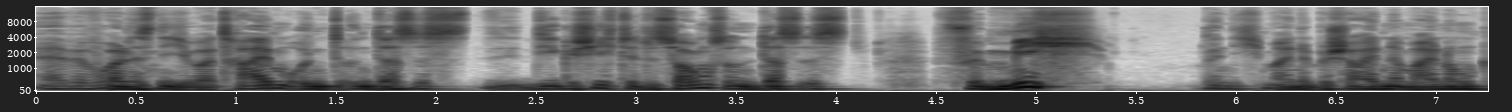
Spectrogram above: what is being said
äh, wir wollen es nicht übertreiben. Und, und das ist die Geschichte des Songs und das ist für mich wenn ich meine bescheidene Meinung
